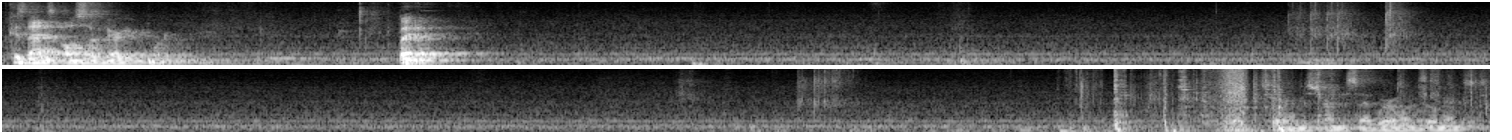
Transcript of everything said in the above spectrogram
because that is also very important. But decide where I want to go next.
